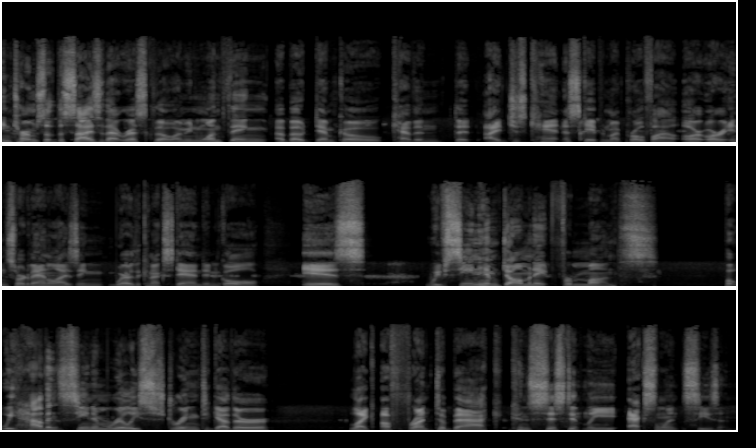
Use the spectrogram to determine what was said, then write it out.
In terms of the size of that risk, though, I mean, one thing about Demko, Kevin, that I just can't escape in my profile or, or in sort of analyzing where the Canucks stand in goal is we've seen him dominate for months, but we haven't seen him really string together like a front to back, consistently excellent season,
